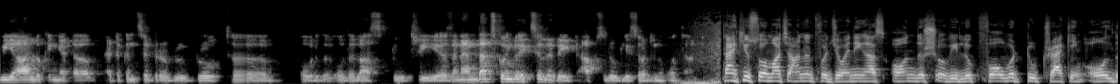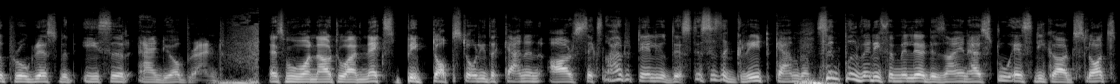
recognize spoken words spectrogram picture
we are looking at a at a considerable growth uh, over the over the last two three years and, and that's going to accelerate absolutely certain about that. Thank you so much anand for joining us on the show. We look forward to tracking all the progress with acer and your brand let's move on now to our next big top story the canon r6 now i have to tell you this. This is a great camera. Simple very familiar design has two sd card slots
